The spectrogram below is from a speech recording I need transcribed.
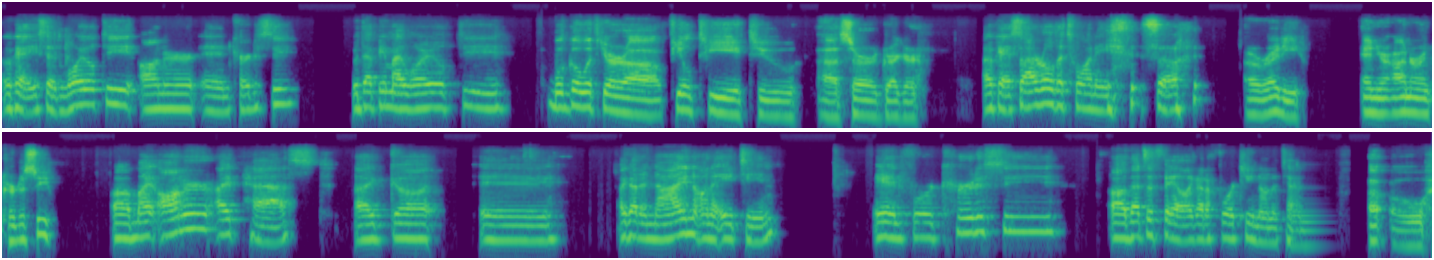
okay you said loyalty honor and courtesy would that be my loyalty We'll go with your uh, fealty to uh, Sir Gregor. Okay so i rolled a 20 so Alrighty. And your honor and courtesy? Uh, my honor, I passed. I got a, I got a nine on an eighteen, and for courtesy, uh, that's a fail. I got a fourteen on a ten. Uh oh.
